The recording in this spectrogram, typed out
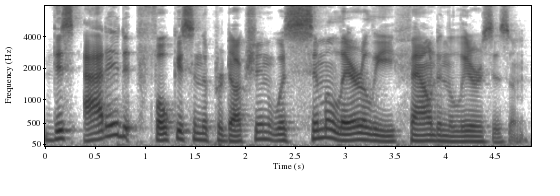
This added focus in the production was similarly found in the lyricism.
